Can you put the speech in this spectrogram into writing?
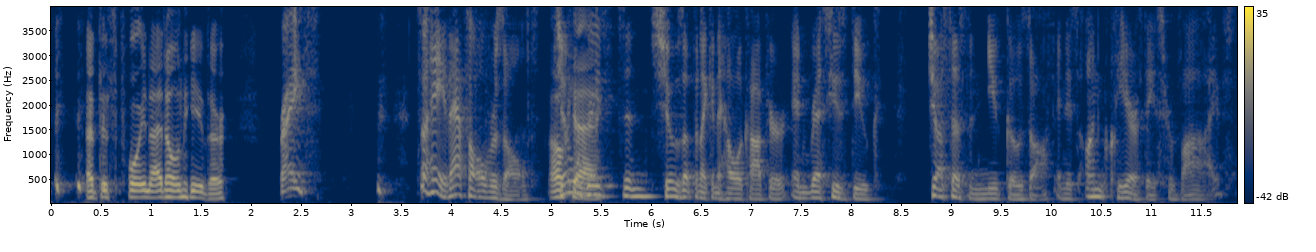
At this point, I don't either. Right? So hey, that's all resolved. General Okay. Grayson shows up in like in a helicopter and rescues Duke just as the nuke goes off, and it's unclear if they survived.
